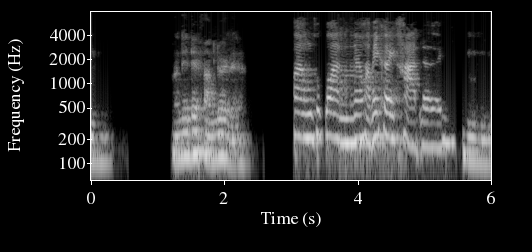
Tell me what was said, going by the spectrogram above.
มวันนี้ได้ฟังด้วยเลย ฟังทุกวันเจ้าค่ะ ไม่เคยขาดเลย อืม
